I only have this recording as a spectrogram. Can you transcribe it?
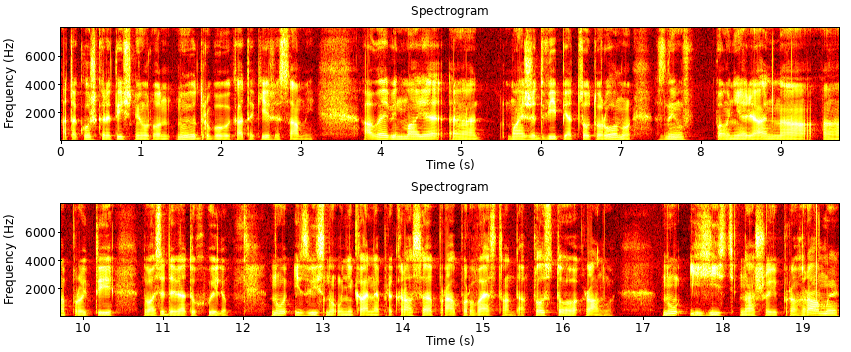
а також критичний урон. Ну і у дробовика такий же самий. Але він має е, майже 2500 урону, з ним вполне реально а, пройти 29-ту хвилю. Ну і звісно унікальна прикраса прапор Вестланда 6 рангу. Ну і гість нашої програми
